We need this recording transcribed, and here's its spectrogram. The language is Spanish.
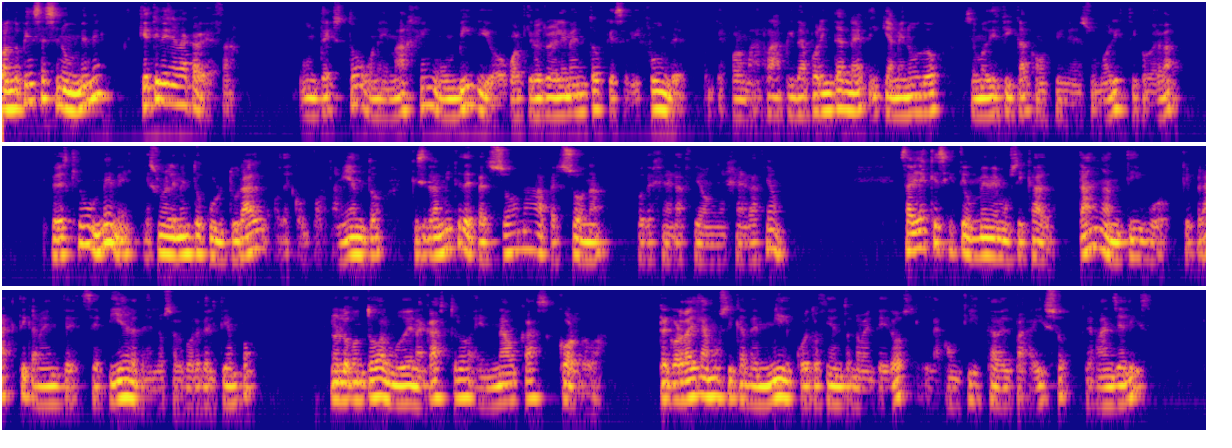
Cuando pienses en un meme, ¿qué te viene a la cabeza? ¿Un texto, una imagen, un vídeo o cualquier otro elemento que se difunde de forma rápida por Internet y que a menudo se modifica con fines humorísticos, ¿verdad? Pero es que un meme es un elemento cultural o de comportamiento que se transmite de persona a persona o de generación en generación. ¿Sabías que existe un meme musical tan antiguo que prácticamente se pierde en los albores del tiempo? Nos lo contó Almudena Castro en Naucas, Córdoba. ¿Recordáis la música de 1492, La conquista del paraíso, de Evangelis?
